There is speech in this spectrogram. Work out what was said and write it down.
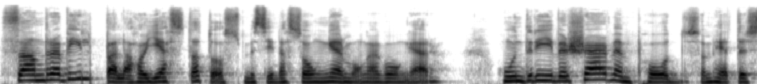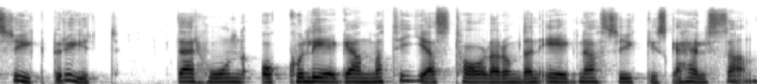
Sandra Vilpala har gästat oss med sina sånger många gånger. Hon driver själv en podd som heter Psykbryt där hon och kollegan Mattias talar om den egna psykiska hälsan.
